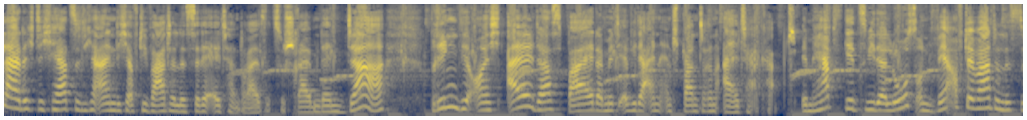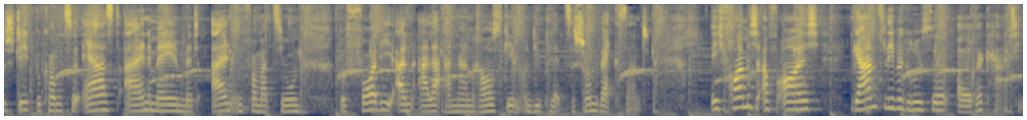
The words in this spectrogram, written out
lade ich dich herzlich ein, dich auf die Warteliste der Elternreise zu schreiben, denn da bringen wir euch all das bei, damit ihr wieder einen entspannteren Alltag habt. Im Herbst geht's wieder los und wer auf der Warteliste steht, bekommt zuerst eine Mail mit allen Informationen, bevor die an alle anderen rausgehen und die Plätze schon weg sind. Ich freue mich auf euch. Ganz liebe Grüße, eure Kati.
